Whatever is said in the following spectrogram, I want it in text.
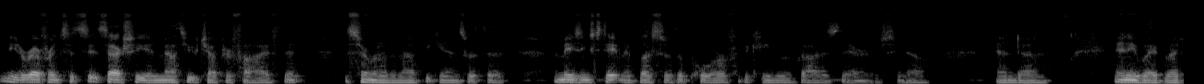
need a reference, it's it's actually in Matthew chapter five that the Sermon on the Mount begins with the amazing statement, blessed are the poor, for the kingdom of God is theirs, you know. And um, anyway, but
